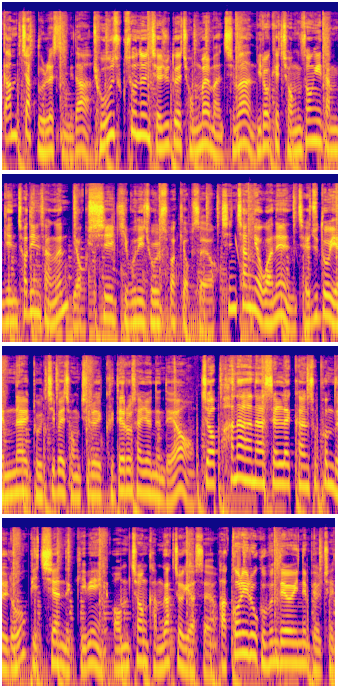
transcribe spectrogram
깜짝 놀랐습니다. 좋은 숙소는 제주도에 정말 많지만 이렇게 정성이 담긴 첫인상은 역시 기분이 좋을 수밖에 없어요. 신창여관은 제주도 옛날 돌집의 정치를 그대로 살렸는데요. 직접 하나하나 셀렉한 소품들도 비치한 느낌이 엄청 감각적이었어요. 밖거리로 구분되어 있는 별채는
